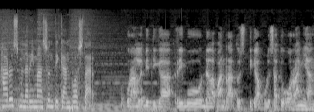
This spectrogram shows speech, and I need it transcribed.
harus menerima suntikan booster kurang lebih 3.831 orang yang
